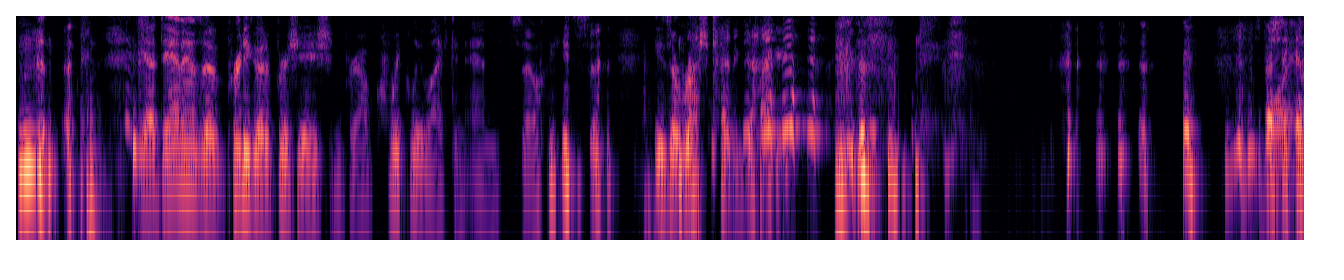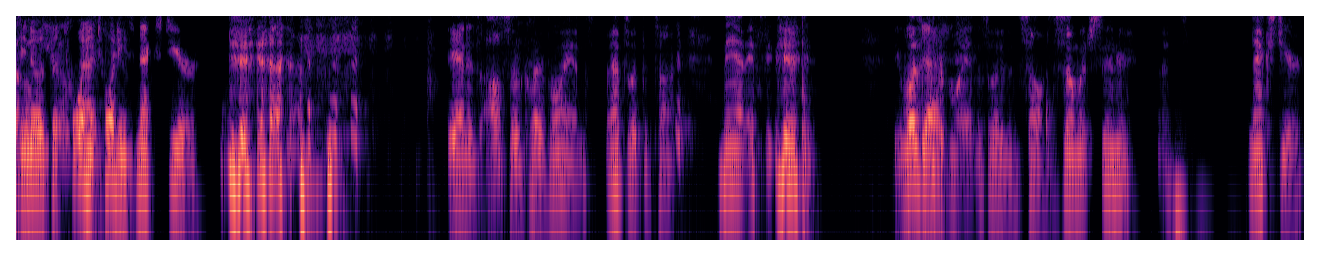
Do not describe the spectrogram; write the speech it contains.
yeah, Dan has a pretty good appreciation for how quickly life can end. So he's a, he's a rush kind of guy. Especially because he knows that 2020 is next year. Dan is also clairvoyant. That's what the talk. Man, if, if he was Yeah. clairvoyant, this would have been solved so much sooner. That's next year,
